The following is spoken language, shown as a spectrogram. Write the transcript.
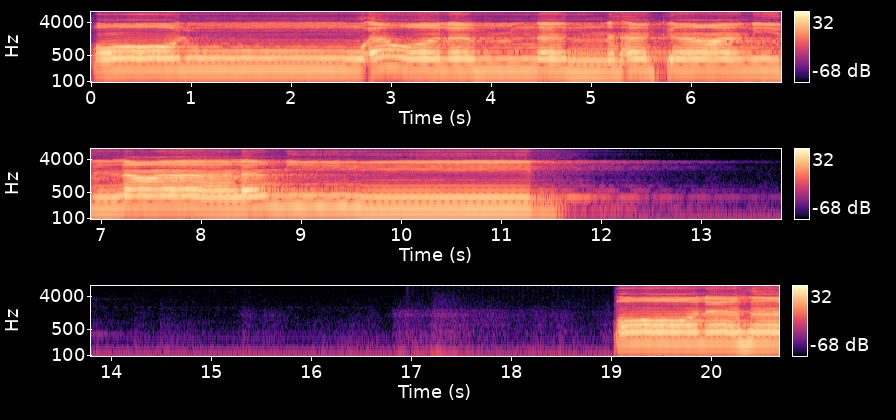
قالوا أولم ننهك عن العالمين قال هؤلاء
